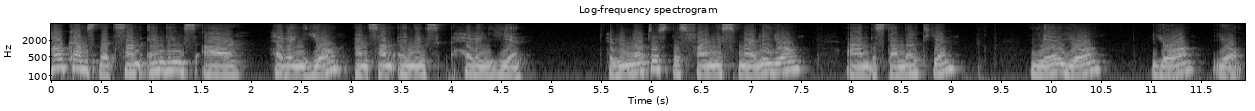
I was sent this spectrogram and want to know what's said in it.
How comes that some endings are having yo and some endings having ye? Have you noticed this funny smiley yo and the standard ye? Ye, yo, yo, yo.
